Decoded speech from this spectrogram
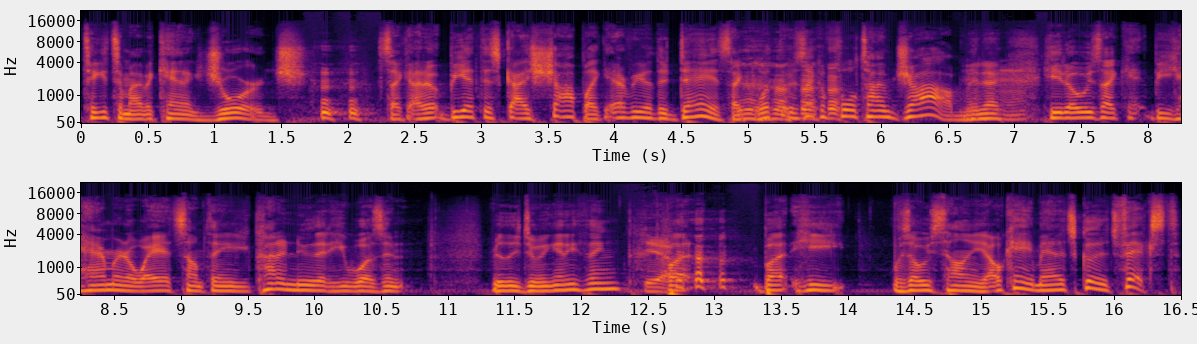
take it to my mechanic George. it's like I'd be at this guy's shop like every other day. It's like what? It was like a full time job. I mean, I- he'd always like be hammering away at something. You kind of knew that he wasn't really doing anything. Yeah. But but he was always telling you, okay, man, it's good, it's fixed.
